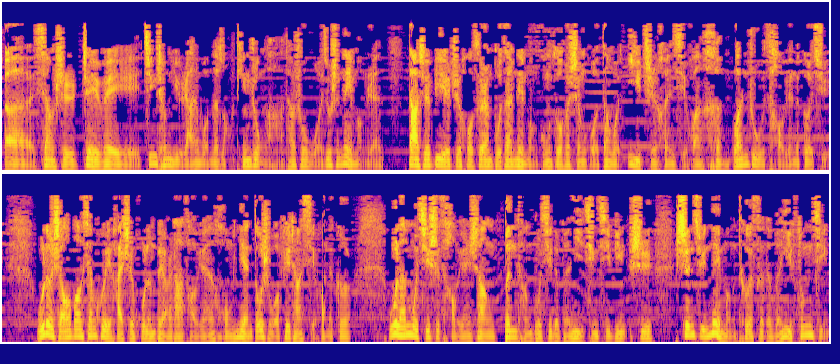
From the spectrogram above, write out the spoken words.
呃，像是这位京城雨然，我们的老听众了哈。他说：“我就是内蒙人，大学毕业之后虽然不在内蒙工作和生活，但我一直很喜欢、很关注草原的歌曲。无论是敖包相会还是呼伦贝尔大草原、鸿雁，都是我非常喜欢的歌。乌兰牧骑是草原上奔腾不息的文艺轻骑兵，是深具内蒙特色的文艺风景。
